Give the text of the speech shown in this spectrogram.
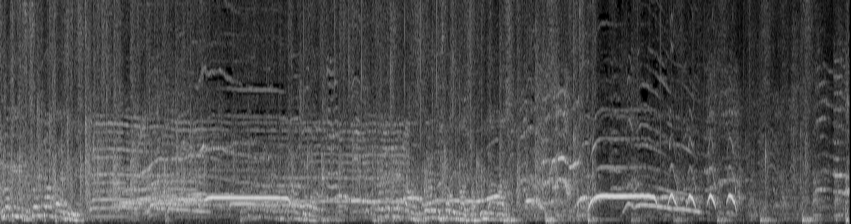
Hyvä fiilis, se oli kantaesitys. Kantaesitys. Kantaesitys. Kantaesitys. Kantaesitys. Kantaesitys. Kantaesitys.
